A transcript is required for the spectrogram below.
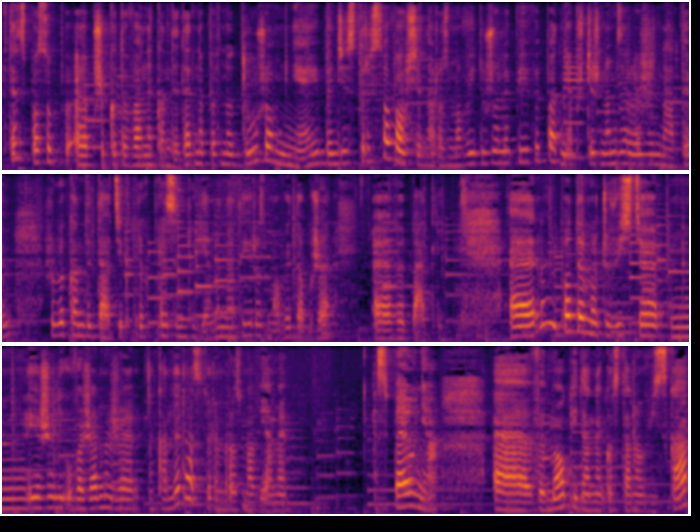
W ten sposób e, przygotowany kandydat na pewno dużo mniej będzie stresował się na rozmowie i dużo lepiej wypadnie. A przecież nam zależy na tym, żeby kandydaci, których prezentujemy na tej rozmowie dobrze wypadli. No i potem oczywiście, mm, jeżeli uważamy, że kandydat, z którym rozmawiamy, spełnia wymogi danego stanowiska,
